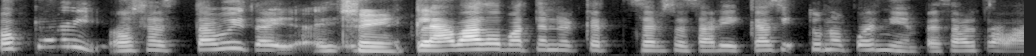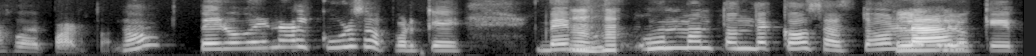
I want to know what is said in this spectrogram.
ok, o sea, está muy eh, clavado, va a tener que ser cesárea y casi tú no puedes ni empezar el trabajo de parto, ¿no? Pero ven al curso porque vemos un montón de cosas, todo lo, que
